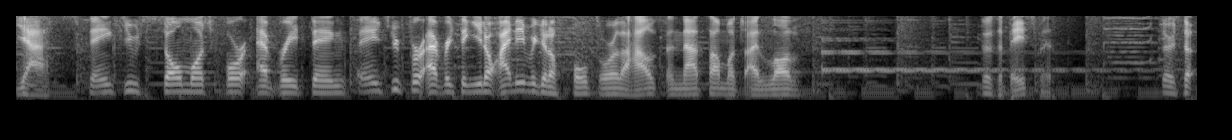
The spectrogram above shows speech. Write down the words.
Yes. Thank you so much for everything. Thank you for everything. You know, I didn't even get a full tour of the house, and that's how much I love... There's a basement. There's a...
